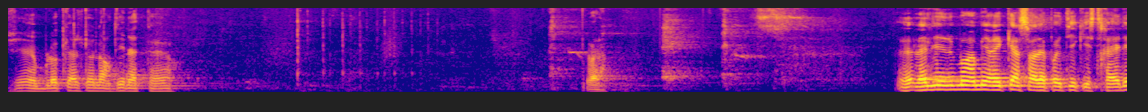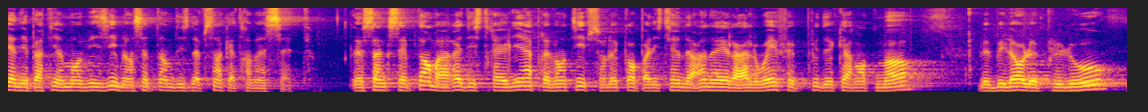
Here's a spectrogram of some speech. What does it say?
J'ai un blocage de l'ordinateur. Voilà. Euh, l'alignement américain sur la politique israélienne est particulièrement visible en septembre 1987. Le 5 septembre, un raid israélien préventif sur le camp palestinien de Rana el Alway fait plus de 40 morts, le bilan le plus lourd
